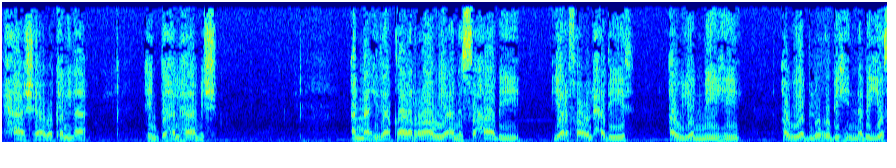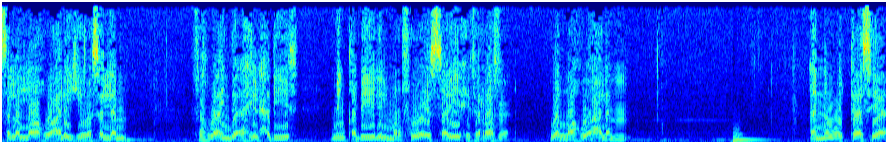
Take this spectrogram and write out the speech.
حاشا وكلا. انتهى الهامش. أما إذا قال الراوي عن الصحابي يرفع الحديث أو ينميه أو يبلغ به النبي صلى الله عليه وسلم فهو عند أهل الحديث من قبيل المرفوع الصريح في الرفع والله أعلم. النوع التاسع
